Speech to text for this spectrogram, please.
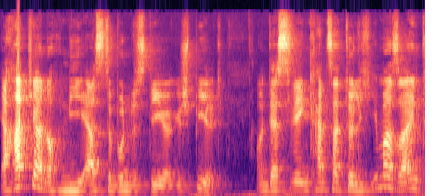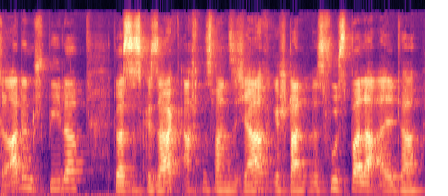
Er hat ja noch nie erste Bundesliga gespielt. Und deswegen kann es natürlich immer sein, gerade ein Spieler, du hast es gesagt, 28 Jahre, gestandenes Fußballeralter,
